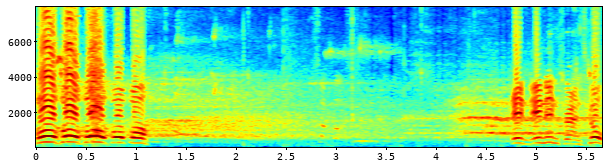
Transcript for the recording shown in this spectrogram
Ball, ball, ball, ball, ball. In, in, in, Franz, go.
